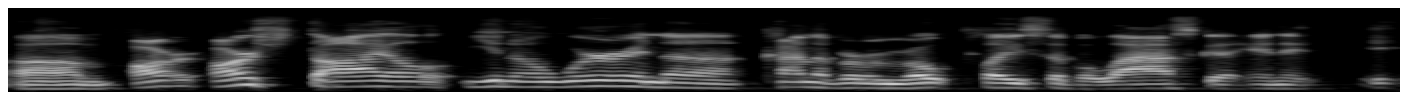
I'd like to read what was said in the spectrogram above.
Um, our our style, you know, we're in a kind of a remote place of Alaska, and it, it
